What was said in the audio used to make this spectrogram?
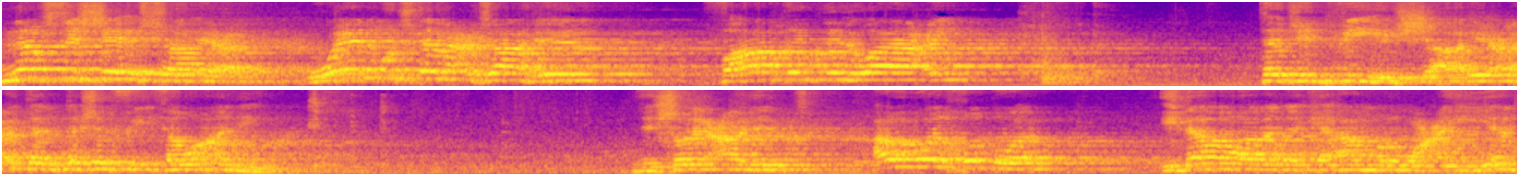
نفس الشيء الشائع. وين مجتمع جاهل فاقد للواعي؟ تجد فيه الشائعة تنتشر في ثواني. شلون نعالج أول خطوة إذا وردك أمر معين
